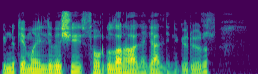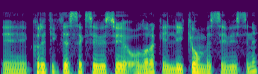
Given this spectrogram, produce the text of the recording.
günlük EMA 55'i sorgular hale geldiğini görüyoruz. E, kritik destek seviyesi olarak 52-15 seviyesini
